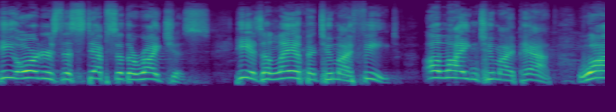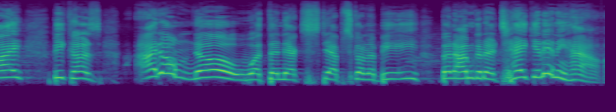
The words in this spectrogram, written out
He orders the steps of the righteous. He is a lamp unto my feet, a light unto my path. Why? Because I don't know what the next step's gonna be, but I'm gonna take it anyhow.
